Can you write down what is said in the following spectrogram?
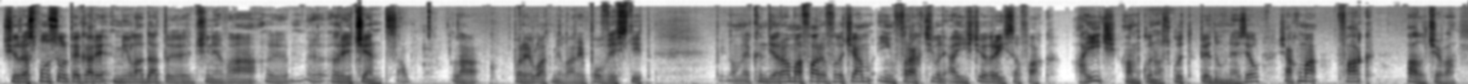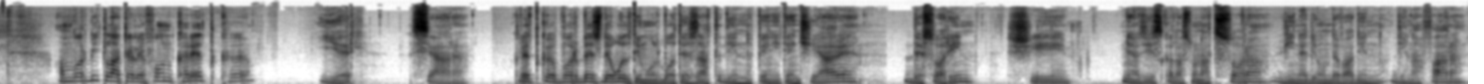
Și răspunsul pe care mi l-a dat uh, cineva recent sau l-a preluat, mi l-a repovestit, Păi, domnule, când eram afară făceam infracțiune. Aici ce vrei să fac? Aici am cunoscut pe Dumnezeu și acum fac altceva. Am vorbit la telefon, cred că ieri, seara, cred că vorbesc de ultimul botezat din penitenciare, de Sorin, și mi-a zis că l-a sunat sora, vine de undeva din, din afară,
